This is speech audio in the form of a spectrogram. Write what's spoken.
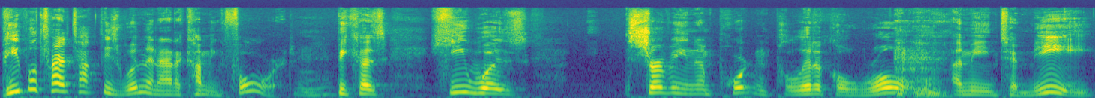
people try to talk these women out of coming forward mm-hmm. because he was serving an important political role. I mean, to me,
